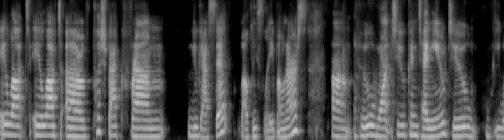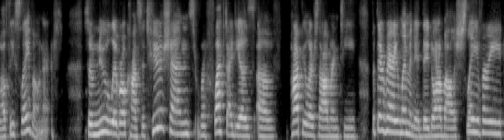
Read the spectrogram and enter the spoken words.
a lot, a lot of pushback from you guessed it, wealthy slave owners um, who want to continue to be wealthy slave owners. So, new liberal constitutions reflect ideas of popular sovereignty, but they're very limited. They don't abolish slavery,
